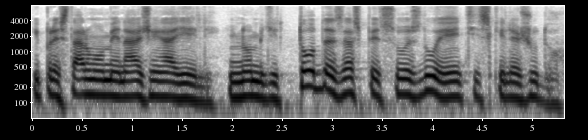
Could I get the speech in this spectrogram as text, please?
e prestar uma homenagem a ele, em nome de todas as pessoas doentes que ele ajudou.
